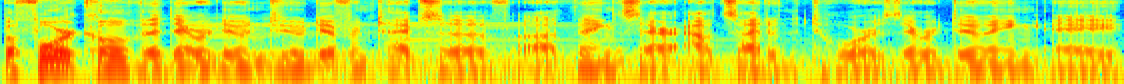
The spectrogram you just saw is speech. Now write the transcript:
before COVID, they were doing two different types of uh, things there outside of the tours. They were doing a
